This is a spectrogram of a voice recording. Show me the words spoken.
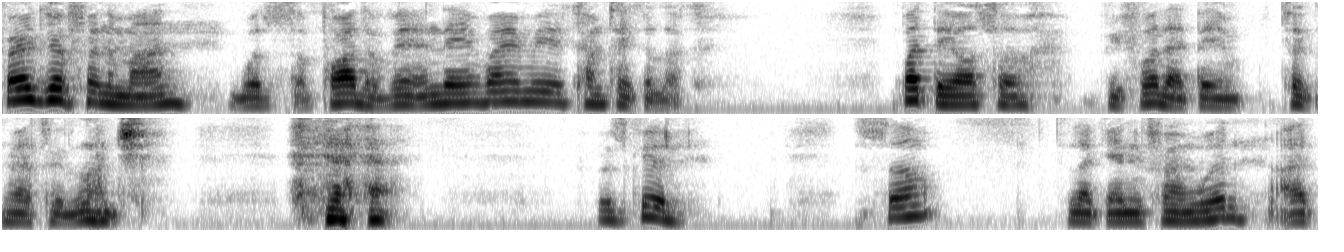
Very good friend of mine was a part of it, and they invited me to come take a look. But they also, before that, they took me out to lunch. it was good. So, like any friend would, I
